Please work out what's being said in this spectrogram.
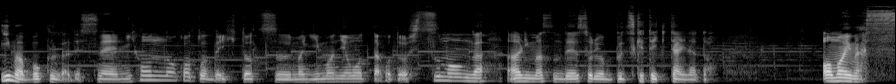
今僕がですね、日本のことで一つ、まあ、疑問に思ったこと、質問がありますので、それをぶつけていきたいなと思います。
